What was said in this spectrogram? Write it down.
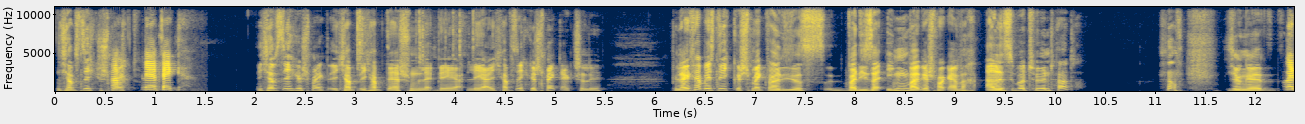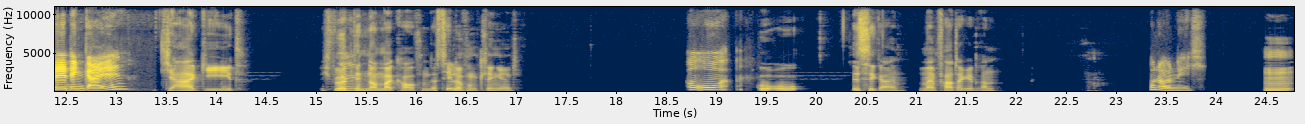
Ich hab's nicht Ach, geschmeckt. wer weg. Ich hab's nicht geschmeckt. Ich hab, ich hab der schon le leer. Ich hab's nicht geschmeckt, actually. Vielleicht habe ich es nicht geschmeckt, weil dieses, weil dieser Ingwer-Geschmack einfach alles übertönt hat. Junge, War der denn geil? ja, geht. Ich würde Hm. nicht nochmal kaufen. Das Telefon klingelt. Oh, oh. Oh, oh. Ist egal. Mein Vater geht ran. Oder auch nicht. Hm.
